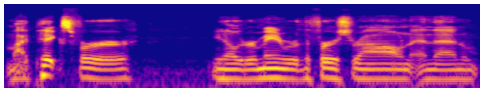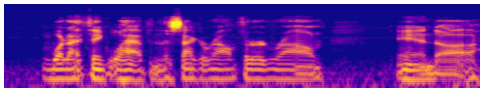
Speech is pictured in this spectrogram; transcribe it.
my picks for you know the remainder of the first round, and then what I think will happen in the second round, third round, and uh,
